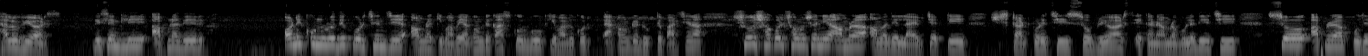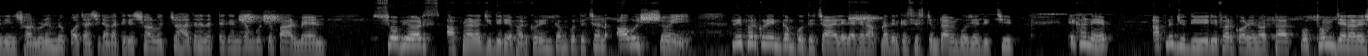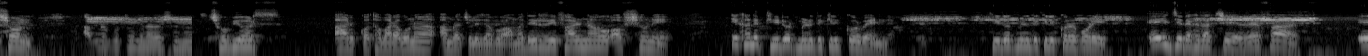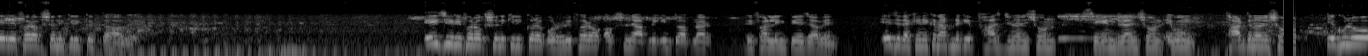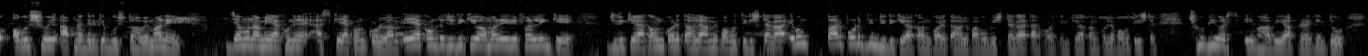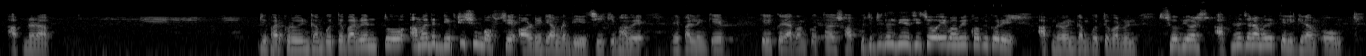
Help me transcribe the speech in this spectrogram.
Hello viewers, recently আপনাদের অনেক অনুরোধে পড়ছেন যে আমরা কীভাবে অ্যাকাউন্টে কাজ করব, কীভাবে অ্যাকাউন্টে ঢুকতে পারছি না। সো সকল সমস্যা নিয়ে আমরা আমাদের লাইভ চ্যাটটি স্টার্ট করেছি। সো ভিউয়ার্স, এখানে আমরা বলে দিয়েছি, সো আপনারা প্রতিদিন সর্বনিম্ন পঁচাশি টাকা থেকে সর্বোচ্চ হাজার হাজার টাকা ইনকাম করতে পারবেন। সো ভিউয়ার্স, আপনারা যদি রেফার করে ইনকাম করতে চান, অবশ্যই রেফার করে ইনকাম করতে চাইলে দেখেন আপনাদেরকে সিস্টেমটা আমি বুঝিয়ে দিচ্ছি। এখানে আপনি যদি রেফার করেন, অর্থাৎ প্রথম জেনারেশন আপনার প্রথম জেনারেশনে ছবিওয়ার্স আর কথা বাড়াবো না, আমরা চলে যাব আমাদের রেফার নাও অপশনে এখানে থ্রি ডট মেনুতে ক্লিক করবেন। থ্রি ডট মেনুতে ক্লিক করার পরে এই যে দেখা যাচ্ছে রেফার এই রেফার অপশনে ক্লিক করতে হবে। এই যে রেফার অপশনে ক্লিক করার পর রেফার অপশনে আপনি কিন্তু আপনার রেফার লিঙ্ক পেয়ে যাবেন। এই যে দেখেন, এখানে আপনাকে ফার্স্ট জেনারেশন সেকেন্ড জেনারেশন এবং থার্ড জেনারেশন এগুলো অবশ্যই আপনাদেরকে বুঝতে হবে। মানে যেমন আমি এখন আজকে অ্যাকাউন্ট করলাম, এই অ্যাকাউন্টে যদি কেউ আমার এই রেফার লিঙ্কে যদি কেউ অ্যাকাউন্ট করে, তাহলে আমি পাবো তিরিশ টাকা এবং তারপরের দিন যদি কেউ অ্যাকাউন্ট করে, তাহলে পাবো বিশ টাকা, তারপরের দিন কেউ অ্যাকাউন্ট করলে পাবো তিরিশ টাকা। ছু ভিউয়ার্স এভাবেই আপনারা কিন্তু, আপনারা রেফার করেও ইনকাম করতে পারবেন। তো আমাদের ডেসক্রিপশন বক্সে অলরেডি আমরা দিয়েছি কীভাবে রেফার লিঙ্কে ক্লিক করে অ্যাকাউন্ট করতে হয় সব কিছু ডিটেল দিয়েছি। সো এভাবেই কপি করে আপনারাও ইনকাম করতে পারবেন। সো ভিউয়ার্স আপনারা যারা আমাদের টেলিগ্রাম ও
